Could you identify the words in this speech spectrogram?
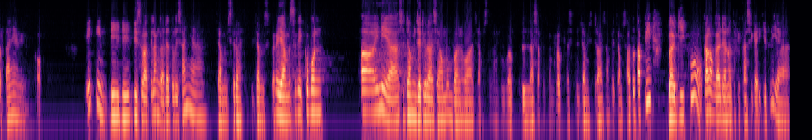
bertanya kok ini di di di surat tilang nggak ada tulisannya? Jam istirahat jam ya meskipun uh, ini ya sudah menjadi rahasia umum bahwa jam setengah dua belas atau jam dua belas itu jam istirahat sampai jam satu. Tapi bagiku kalau nggak ada notifikasi kayak gitu ya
